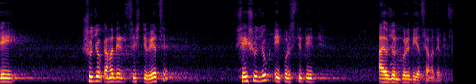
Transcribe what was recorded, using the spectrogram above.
যে সুযোগ আমাদের সৃষ্টি হয়েছে, সেই সুযোগ এই পরিস্থিতির আয়োজন করে দিয়েছে আমাদের কাছে।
